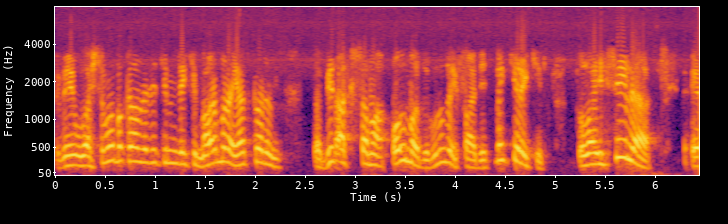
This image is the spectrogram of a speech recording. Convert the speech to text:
ve Ulaştırma Bakanlığı denetimindeki Marmara yatların bir aksama olmadı. Bunu da ifade etmek gerekir. Dolayısıyla e,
